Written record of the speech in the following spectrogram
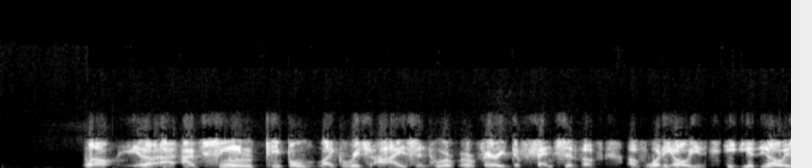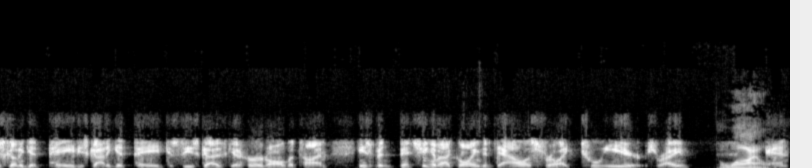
Well, you know, I, I've seen people like Rich Eisen who are, are very defensive of of what he oh he, he you know he's going to get paid he's got to get paid because these guys get hurt all the time. He's been bitching about going to Dallas for like two years, right? A while. And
